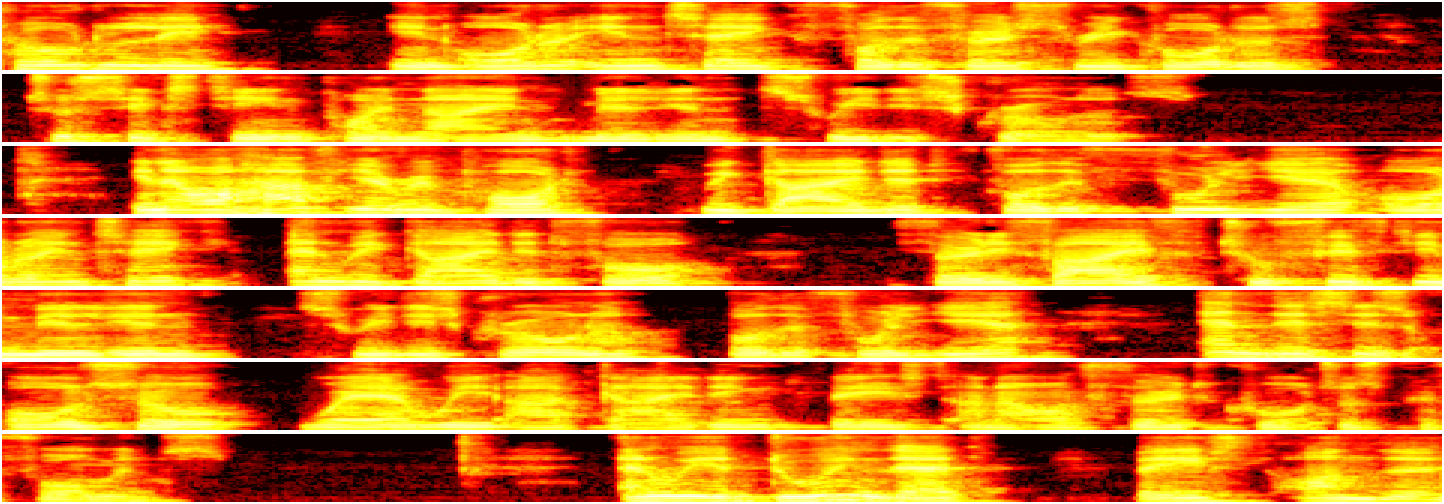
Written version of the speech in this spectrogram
totally in order intake for the first three quarters to 16.9 million Swedish kronor. In our half-year report, we guided for the full year order intake, and we guided for 35 million-50 million Swedish kronor for the full year, and this is also where we are guiding based on our third quarter's performance. And we are doing that based on the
